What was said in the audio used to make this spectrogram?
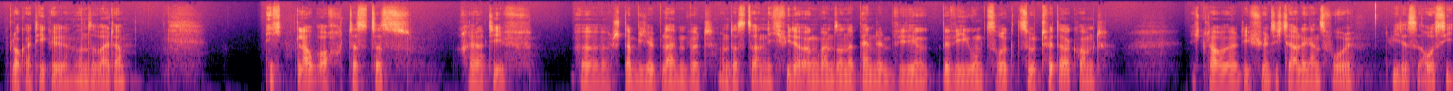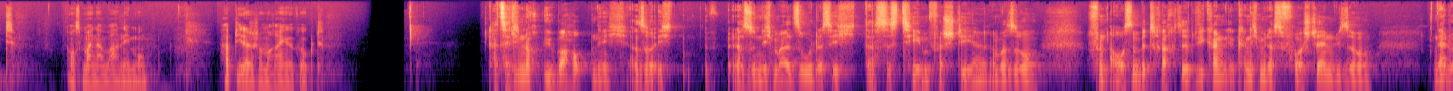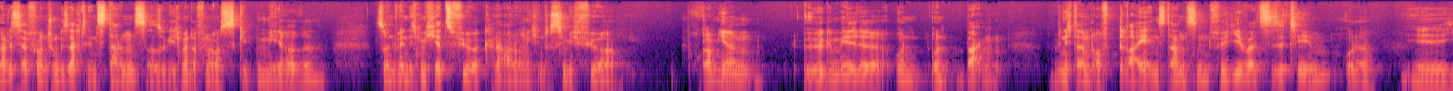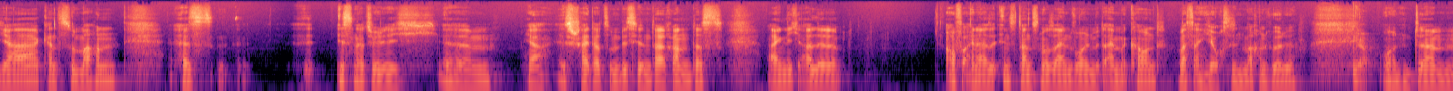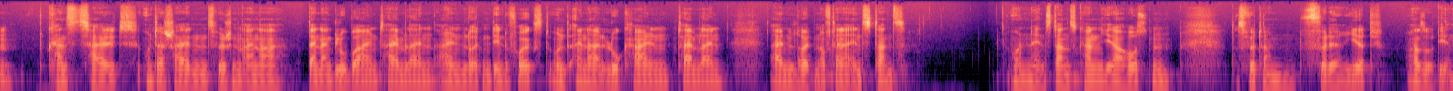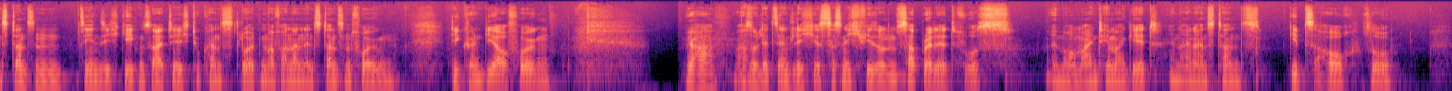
Blogartikel und so weiter. Ich glaube auch, dass das relativ äh, stabil bleiben wird und dass dann nicht wieder irgendwann so eine Pendelbewegung zurück zu Twitter kommt. Ich glaube, die fühlen sich da alle ganz wohl, wie das aussieht, aus meiner Wahrnehmung. Habt ihr da schon mal reingeguckt? Tatsächlich noch überhaupt nicht. Also ich, also nicht mal so, dass ich das System verstehe, aber so von außen betrachtet, wie kann, kann ich mir das vorstellen, wie so, na, du hattest ja vorhin schon gesagt, Instanz, also gehe ich mal davon aus, es gibt mehrere. So, und wenn ich mich jetzt für, keine Ahnung, ich interessiere mich für Programmieren, Ölgemälde und, und Backen, bin ich dann auf drei Instanzen für jeweils diese Themen, oder? Äh, ja, kannst du machen. Es ist natürlich, ähm, ja, es scheitert so ein bisschen daran, dass eigentlich alle auf einer Instanz nur sein wollen mit einem Account, was eigentlich auch Sinn machen würde. Ja. Und ähm, du kannst halt unterscheiden zwischen einer deiner globalen Timeline, allen Leuten, denen du folgst, und einer lokalen Timeline, allen Leuten auf deiner Instanz. Und eine Instanz kann jeder hosten. Das wird dann föderiert also die Instanzen sehen sich gegenseitig. Du kannst Leuten auf anderen Instanzen folgen. Die können dir auch folgen. Ja, also letztendlich ist das nicht wie so ein Subreddit, wo es immer um ein Thema geht in einer Instanz. Gibt es auch so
